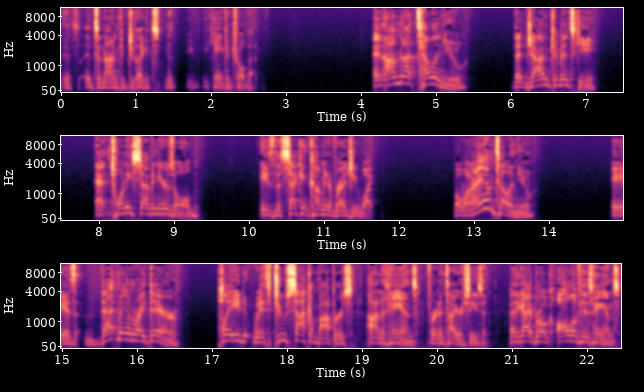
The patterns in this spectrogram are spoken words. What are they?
it's it's a non like it's you can't control that. And I'm not telling you that John Cominsky at 27 years old is the second coming of Reggie White. But what I am telling you is that man right there played with two sock and boppers on his hands for an entire season. And the guy broke all of his hands.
